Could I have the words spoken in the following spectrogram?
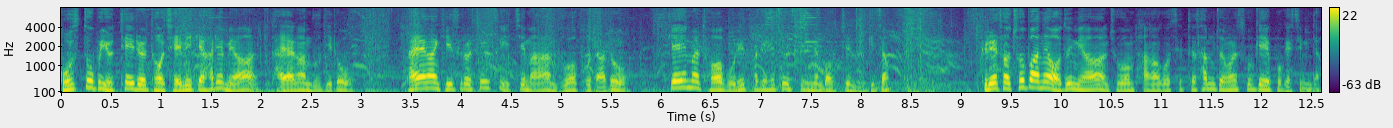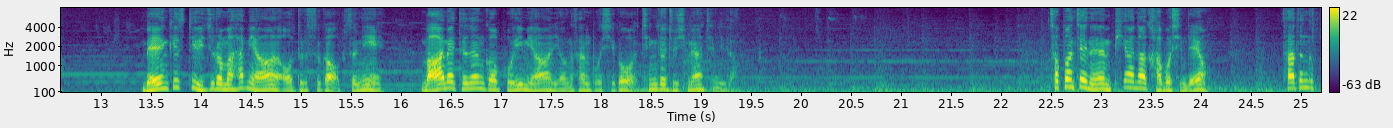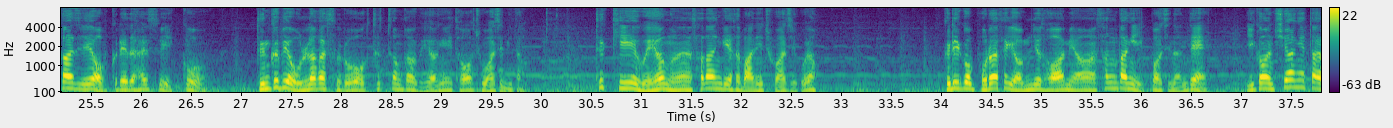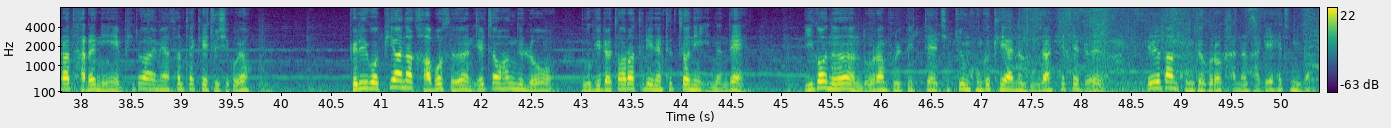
고스트 오브 유테일을 더 재밌게 하려면 다양한 무기로 다양한 기술을 쓸 수 있지만 무엇보다도 게임을 더 몰입하게 해줄 수 있는 멋진 무기죠. 그래서 초반에 얻으면 좋은 방어구 세트 3종을 소개해 보겠습니다. 메인 퀘스트 위주로만 하면 얻을 수가 없으니 마음에 드는 거 보이면 영상 보시고 챙겨주시면 됩니다. 첫 번째는 피아노 갑옷인데요. 4등급까지 업그레이드 할 수 있고 등급이 올라갈수록 특성과 외형이 더 좋아집니다. 특히 외형은 4단계에서 많이 좋아지고요. 그리고 보라색 염료 더하면 상당히 이뻐지는데 이건 취향에 따라 다르니 필요하면 선택해 주시고요. 그리고 피아나 갑옷은 일정 확률로 무기를 떨어뜨리는 특전이 있는데 이거는 노란 불빛에 집중 공격해야 하는 무장 해제를 일반 공격으로 가능하게 해줍니다.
